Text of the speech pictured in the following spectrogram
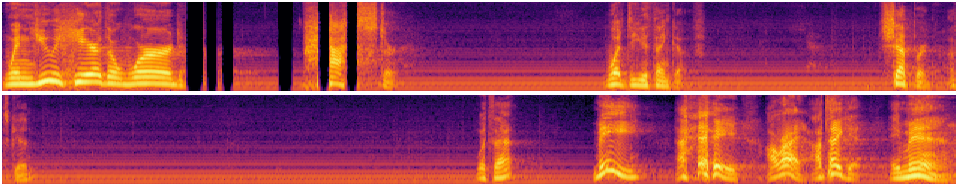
When you hear the word pastor, what do you think of? Shepherd. That's good. What's that? Me? Hey, all right, I'll take it. Amen.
